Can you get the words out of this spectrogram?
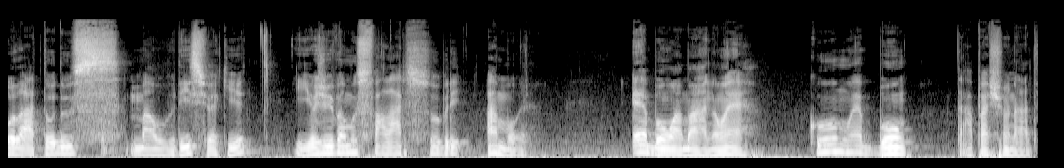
Olá a todos, Maurício aqui e hoje vamos falar sobre amor. É bom amar, não é? Como é bom estar tá apaixonado.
